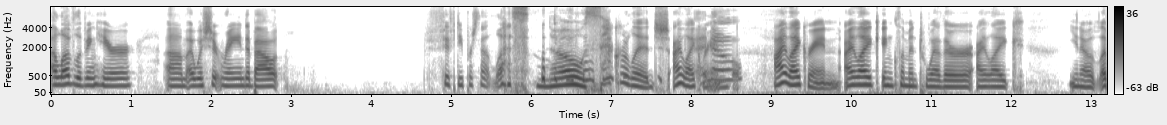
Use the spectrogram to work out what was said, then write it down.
i love living here um, i wish it rained about 50% less No sacrilege. I like I rain. know. I like rain. I like inclement weather. I like, you know, uh,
